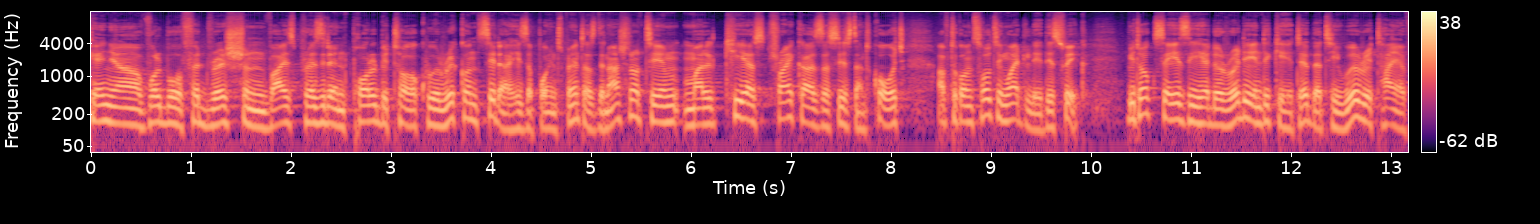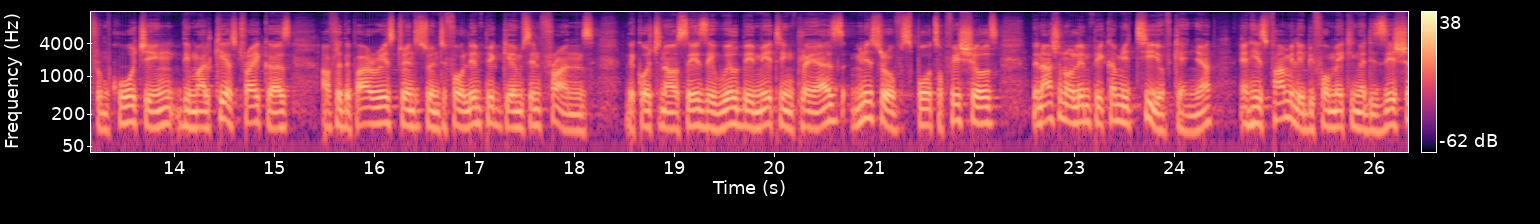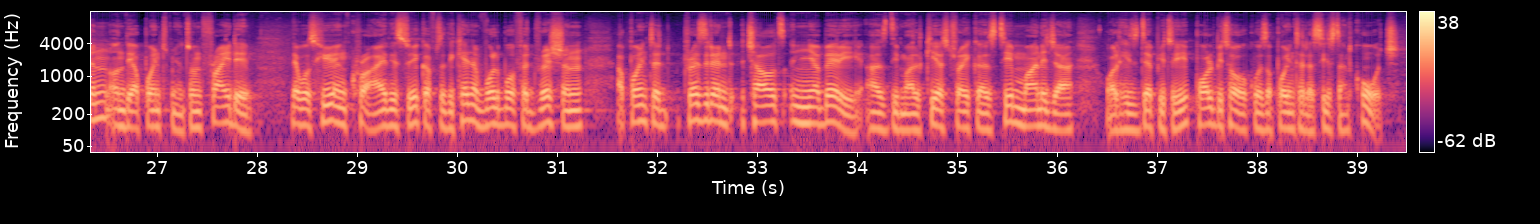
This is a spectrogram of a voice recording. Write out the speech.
Kenya Volleyball Federation Vice President Paul Bitok will reconsider his appointment as the national team Malkia Strikers assistant coach after consulting widely this week. Bitok says he had already indicated that he will retire from coaching the Malkia Strikers after the Paris 2024 Olympic Games in France. The coach now says he will be meeting players, Minister of Sports officials, the National Olympic Committee of Kenya, and his family before making a decision on the appointment on Friday. There was hue and cry this week after the Kenya Volleyball Federation appointed President Charles Nyaberi as the Malkia Strikers team manager, while his deputy, Paul Bitok, was appointed assistant coach.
